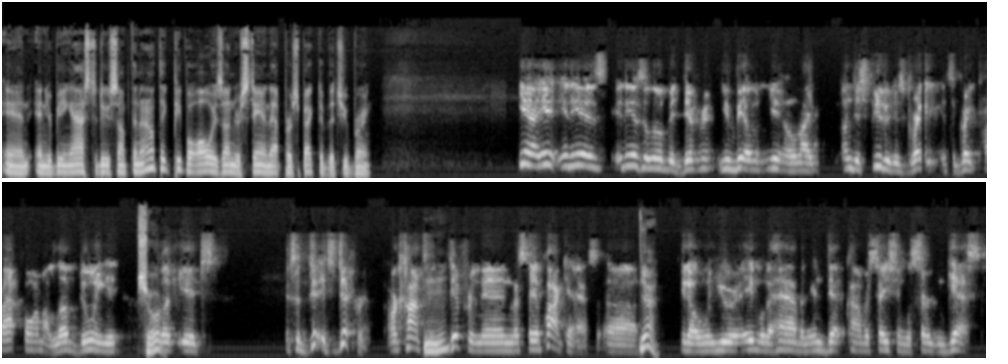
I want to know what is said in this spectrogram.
and and you're being asked to do something. I don't think people always understand that perspective that you bring. Yeah, it, it is. It is a little bit different. You be able, you know, like undisputed is great. It's a great platform. I love doing it. Sure, but it's it's a it's different. Our content mm-hmm. different than let's say a podcast. Uh, yeah, you know, when you're able to have an in-depth conversation with certain guests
